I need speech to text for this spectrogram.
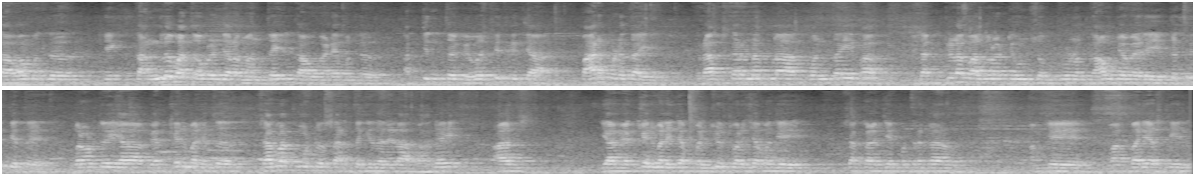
गावामधलं एक चांगलं वातावरण ज्याला मानता येईल गावगाड्यामधलं अत्यंत व्यवस्थितरित्या पार पडत आहे. राजकारणातला कोणताही भाग सगळ्या बाजूला ठेवून संपूर्ण गाव ज्या वेळेला एकत्रित येतं आहे मला वाटतं या व्याख्यानमाल्याचं सर्वात मोठं सार्थकी झालेला भाग आहे. आज या व्याख्यानमालेच्या पंचवीस वर्षामध्ये सकाळचे पत्रकार आमचे वाघबारे असतील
